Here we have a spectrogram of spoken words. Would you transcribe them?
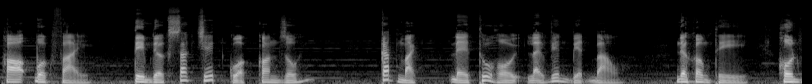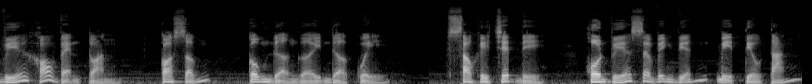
Họ buộc phải tìm được xác chết của con rối Cắt mạch để thu hồi lại viên biệt bảo. Nếu không thì hồn vía khó vẹn toàn, Có sống cũng nửa người nửa quỷ. Sau khi chết đi Hồn vía sẽ vinh viễn bị tiêu tán.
